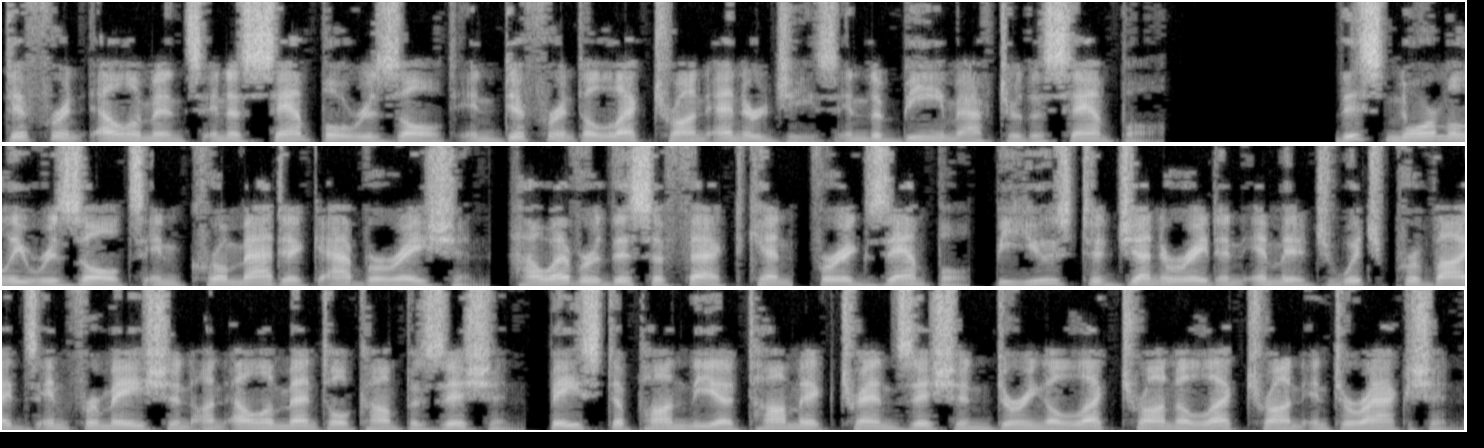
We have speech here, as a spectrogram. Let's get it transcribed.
different elements in a sample result in different electron energies in the beam after the sample. This normally results in chromatic aberration, however this effect can, for example, be used to generate an image which provides information on elemental composition, based upon the atomic transition during electron-electron interaction.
